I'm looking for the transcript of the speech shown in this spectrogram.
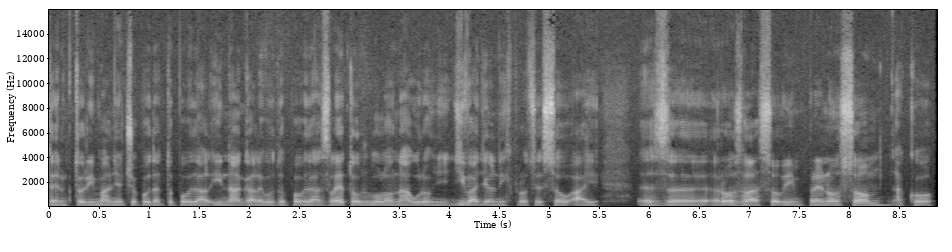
ten, ktorý mal niečo povedať, to povedal inak, alebo to povedal zle. To už bolo na úrovni divadelných procesov aj s rozhlasovým prenosom, ako,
